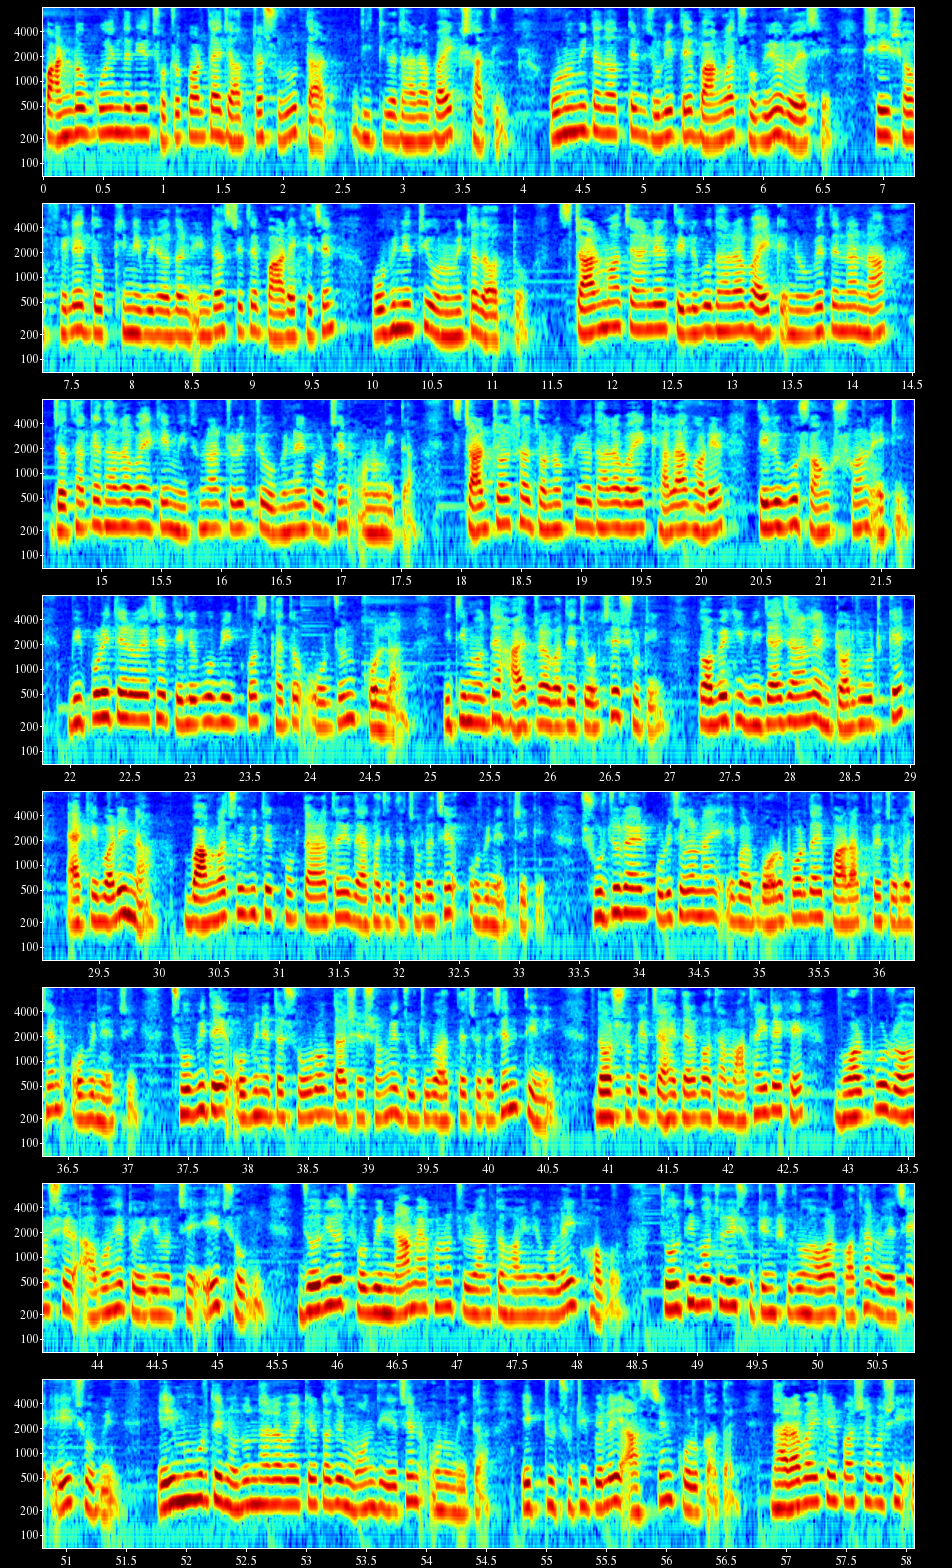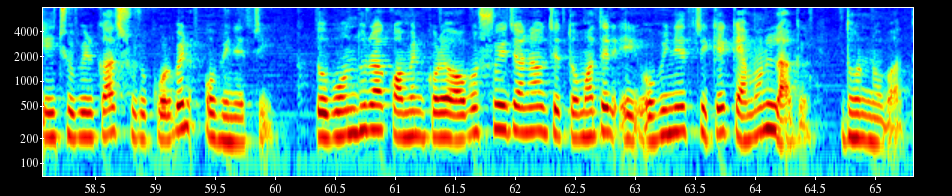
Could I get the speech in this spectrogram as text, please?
পাণ্ডব গোয়েন্দা দিয়ে ছোট পর্দায় যাত্রা শুরু তার দ্বিতীয় ধারাবাহিক সাথী। অনুমিতা দত্তের ঝুলিতে বাংলা ছবিও রয়েছে। সেই সব ফেলে দক্ষিণী বিনোদন ইন্ডাস্ট্রিতে পা রেখেছেন অভিনেত্রী অনুমিতা দত্ত। স্টার মা চ্যানেলের তেলুগু ধারাবাহিক না যথাকে ধারাবাহিকে মিথুনার চরিত্রে অভিনয় করছেন অনুমিতা। স্টার জলসা জনপ্রিয় ধারাবাহিক খেলাঘরের তেলুগু সংস্করণ এটি। বিপরীতে রয়েছে তেলুগু বিগ বস খ্যাত অর্জুন কল্যাণ। ইতিমধ্যে হায়দ্রাবাদে চলছে শুটিং। তবে কি বিদায় জানালেন টলিউডকে? একেবারেই না। বাংলা ছবিতে খুব তাড়াতাড়ি দেখা যেতে চলেছে অভিনেত্রীকে। সূর্য রায়ের পরিচালনায় এবার বড় পর্দায় পা রাখতে চলেছেন অভিনেত্রী। ছবিতে অভিনেতা সৌরভ দাসের সঙ্গে জুটি বাঁধতে চলেছেন তিনি। দর্শকের চাহিদার কথা মাথায় রেখে ভরপুর রহস্যের আবহে তৈরি হচ্ছে এই ছবি। যদিও ছবির নাম এখনও চূড়ান্ত হয়নি বলেই খবর। চলতি বছরে শুটিং শুরু হওয়ার কথা রয়েছে এই ছবির। এই মুহূর্তে নতুন ধারাবাহিকের কাজে মন দিয়েছেন অনুমিতা। একটু ছুটি পেলেই আসছেন কলকাতায়। ধারাবাহিকের পাশাপাশি এই ছবির কাজ শুরু করবেন অভিনেত্রী। তো বন্ধুরা কমেন্ট করে অবশ্যই জানাও যে তোমাদের এই অভিনেত্রীকে কেমন লাগে। ধন্যবাদ।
